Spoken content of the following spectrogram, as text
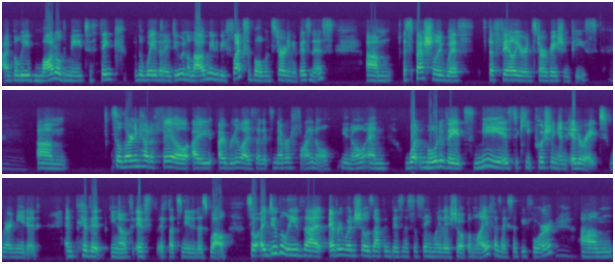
i believe modeled me to think the way that i do and allowed me to be flexible when starting a business um, especially with the failure and starvation piece mm. so learning how to fail i i realized that it's never final you know and what motivates me is to keep pushing and iterate where needed and pivot you know if, if, if that's needed as well so i do believe that everyone shows up in business the same way they show up in life as i said before mm. um,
